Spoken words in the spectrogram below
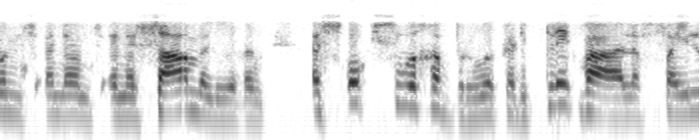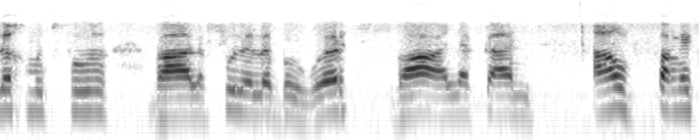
ons in ons in 'n samelewing is ook so gebroken. Die plek waar hulle veilig moet voel, waar hulle voel hulle behoort, waar hulle kan alvang ek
